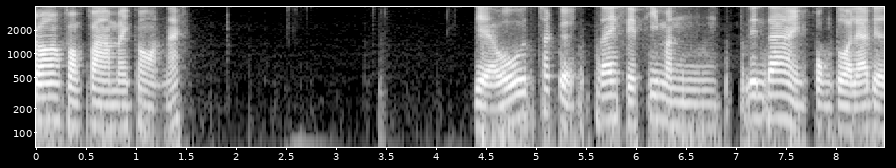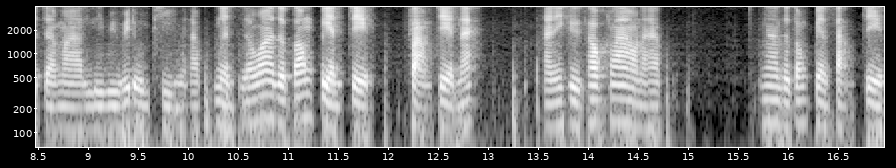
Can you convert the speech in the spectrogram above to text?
ก็ฟาร์มฟาร์มไปก่อนนะ เดี๋ยวถ้าเกิดได้เซตที่มันเล่นได้คงตัวแล้ว เดี๋ยวจะมารีวิวให้ดูอีกทีนะครับ เหมือนจะว่าจะต้องเปลี่ยนเจดสามเจดนะ อันนี้คือคร่าวๆนะครับ น่าจะต้องเปลี่ยนสามเจด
